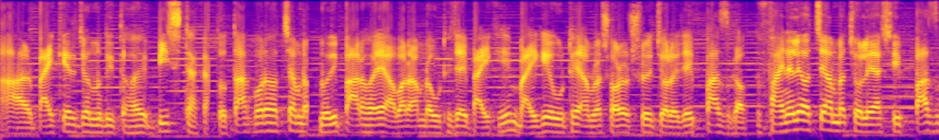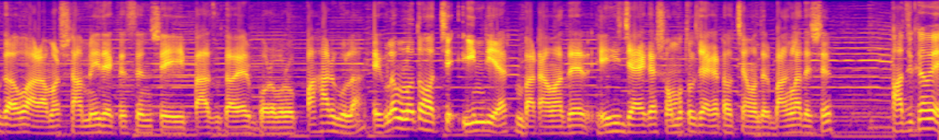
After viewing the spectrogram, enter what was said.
আর বাইকের জন্য দিতে হয় বিশ টাকা। তো তারপরে হচ্ছে আমরা নদী পার হয়ে আবার আমরা উঠে যাই বাইকে। বাইকে উঠে আমরা সরাসরি চলে যাই পাঁচগাঁও। ফাইনালি হচ্ছে আমরা চলে আসি পাঁচগাঁও আর আমার সামনেই দেখতেছেন সেই পাঁচগাঁওয়ের বড় বড় পাহাড়গুলা। এগুলো মূলত হচ্ছে ইন্ডিয়ার বাট আমাদের এই জায়গা, সমতল জায়গাটা হচ্ছে আমাদের বাংলাদেশের। পাঁচগাঁওয়ে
